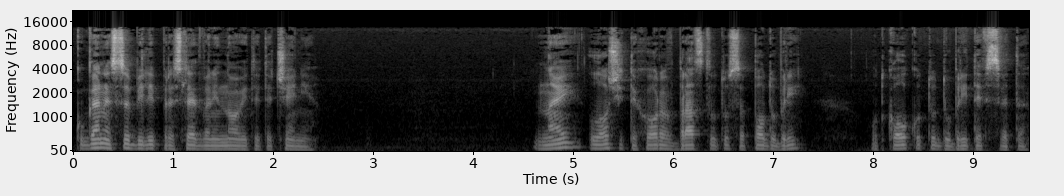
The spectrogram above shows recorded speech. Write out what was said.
Кога не са били преследвани новите течения? Най-лошите хора в братството са по-добри, отколкото добрите в света.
